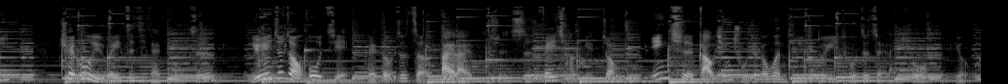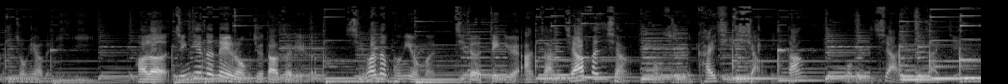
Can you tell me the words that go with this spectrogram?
却误以为自己在投资。由于这种误解，给投资者带来损失非常严重，因此搞清楚这个问题，对于投资者来说有很重要的意义。好了，今天的内容就到这里了，喜欢的朋友们记得订阅、按赞、加分享，同时开启小铃铛。我们下期再见。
